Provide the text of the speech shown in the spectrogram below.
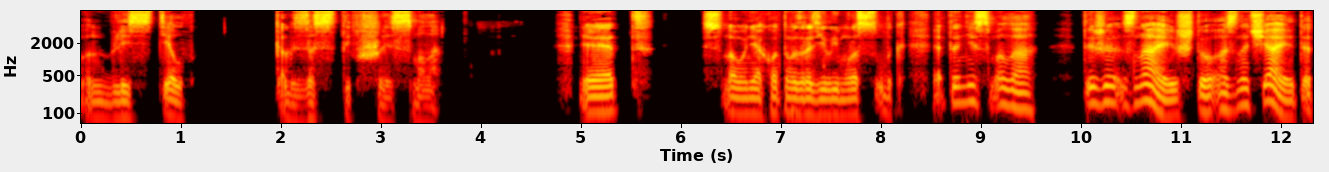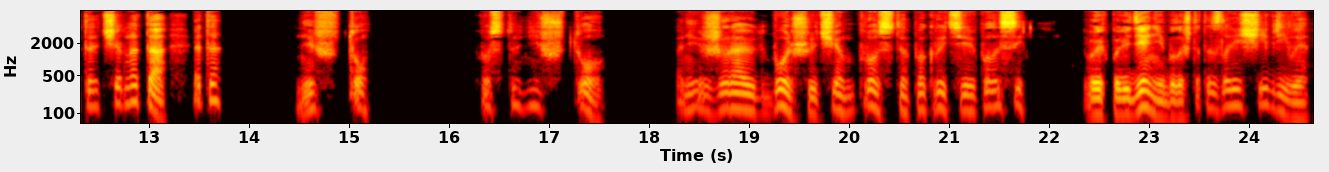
Он блестел как застывшая смола. — Нет, — снова неохотно возразил ему рассудок, — это не смола. Ты же знаешь, что означает эта чернота. Это ничто. Просто ничто. Они сжирают больше, чем просто покрытие полосы. В их поведении было что-то зловеще игривое.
